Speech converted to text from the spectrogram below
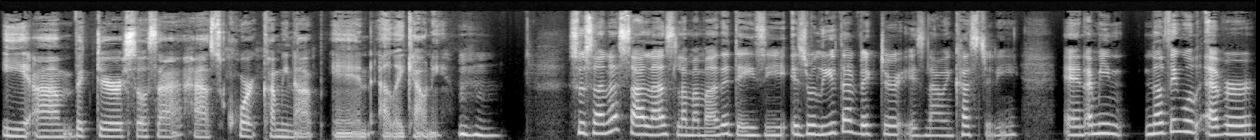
y um, Victor Sosa has court coming up in LA County. Susana Salas, la mamá de Daisy, is relieved that Victor is now in custody. And I mean, nothing will ever,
